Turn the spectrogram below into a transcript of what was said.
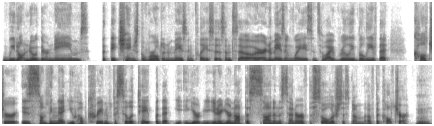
we don't know their names, but they change the world in amazing places, and so or in amazing ways. And so I really believe that culture is something that you help create and facilitate, but that you're you know you're not the sun in the center of the solar system of the culture. Mm.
